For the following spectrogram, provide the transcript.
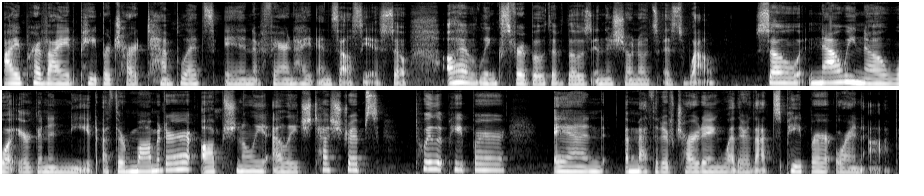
I provide paper chart templates in Fahrenheit and Celsius. So I'll have links for both of those in the show notes as well. So now we know what you're going to need a thermometer, optionally LH test strips, toilet paper, and a method of charting, whether that's paper or an app.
